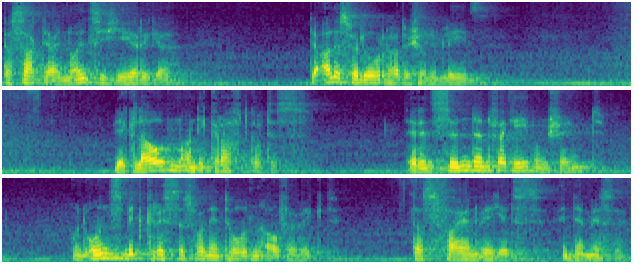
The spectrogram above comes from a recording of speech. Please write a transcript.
Das sagte ein 90-Jähriger, der alles verloren hatte schon im Leben. Wir glauben an die Kraft Gottes der den Sündern Vergebung schenkt und uns mit Christus von den Toten auferweckt. Das feiern wir jetzt in der Messe.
